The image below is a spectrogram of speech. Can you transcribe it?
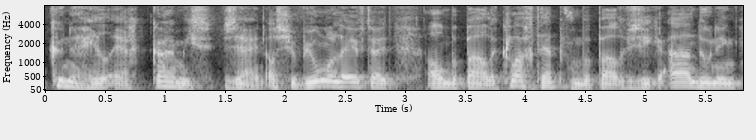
kunnen heel erg karmisch zijn. Als je op jonge leeftijd al een bepaalde klacht hebt of een bepaalde fysieke aandoening,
